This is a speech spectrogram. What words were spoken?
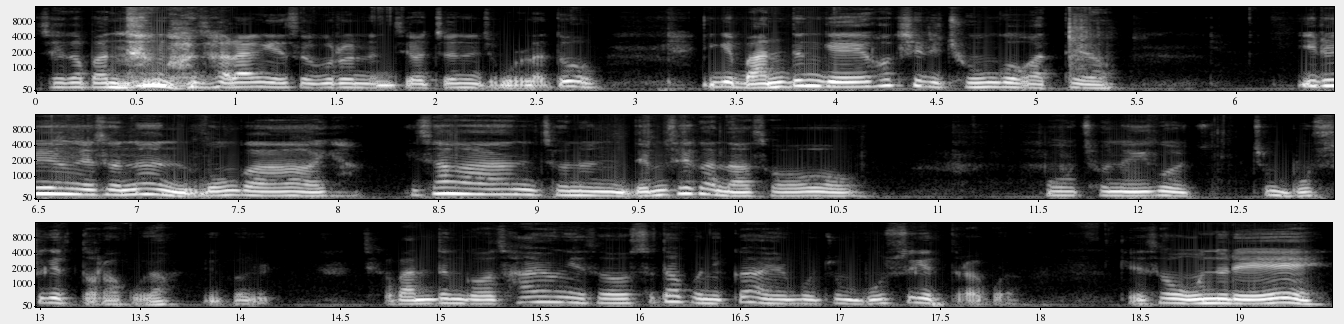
제가 만든 거 자랑해서 그러는지 어쩌는지 몰라도 이게 만든 게 확실히 좋은 것 같아요. 일회용에서는 뭔가 이상한 저는 냄새가 나서 어, 저는 이걸 좀 못 쓰겠더라고요. 이걸 제가 만든 거 사용해서 쓰다 보니까 이런 거 좀 못 쓰겠더라고요. 그래서 오늘의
